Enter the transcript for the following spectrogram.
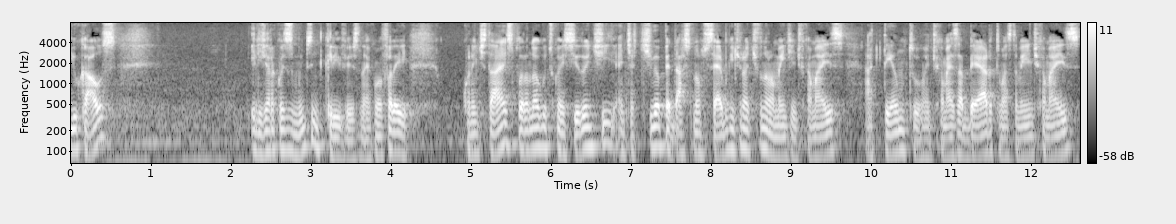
E o caos ele gera coisas muito incríveis, né? Como eu falei, quando a gente está explorando algo desconhecido, a gente, a gente ativa pedaços do nosso cérebro que a gente não ativa normalmente. A gente fica mais atento, a gente fica mais aberto, mas também a gente fica mais.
